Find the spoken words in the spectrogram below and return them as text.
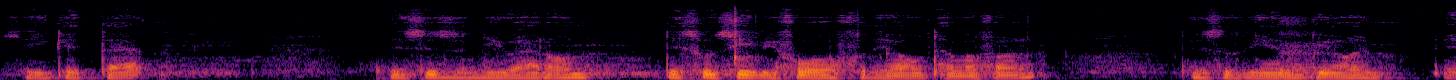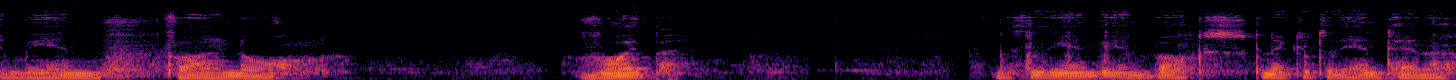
So you get that. This is a new add-on. This was here before for the old telephone. This is the NBN, NBN phone or VoIP. This is the NBN box connected to the antenna.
